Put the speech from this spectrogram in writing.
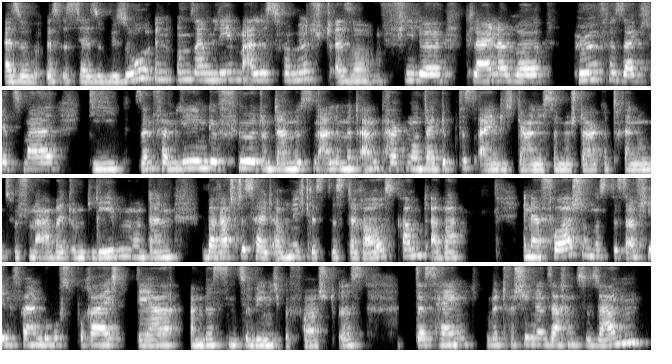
also es ist ja sowieso in unserem Leben alles vermischt. Also viele kleinere Höfe, sage ich jetzt mal, die sind familiengeführt und da müssen alle mit anpacken und da gibt es eigentlich gar nicht so eine starke Trennung zwischen Arbeit und Leben und dann überrascht es halt auch nicht, dass das da rauskommt, aber in der Forschung ist das auf jeden Fall ein Berufsbereich, der ein bisschen zu wenig beforscht ist. Das hängt mit verschiedenen Sachen zusammen.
